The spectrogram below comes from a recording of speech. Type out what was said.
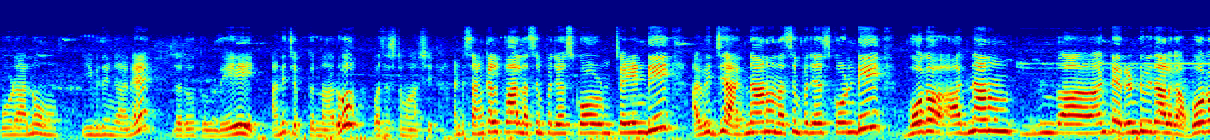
కూడాను ఈ విధంగానే జరుగుతుంది అని చెప్తున్నారు వశిష్ఠ మహర్షి. అంటే సంకల్పాలు నశింపజేసుకో చేయండి. అవిద్య అజ్ఞానం నశింపజేసుకోండి. భోగ అజ్ఞానం అంటే రెండు విధాలుగా. భోగ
